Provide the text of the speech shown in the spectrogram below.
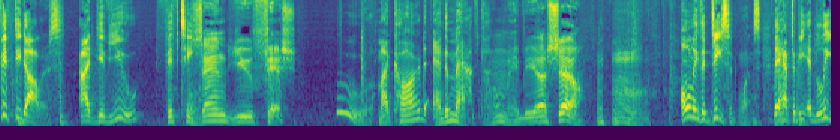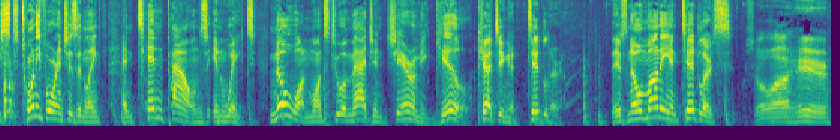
$50. I'd give you 15. Send you fish. Ooh, my card and a map. Well, maybe I shall. Only the decent ones. They have to be at least 24 inches in length and 10 pounds in weight. No one wants to imagine Jeremy Gill catching a tiddler. There's no money in tiddlers. So I hear.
